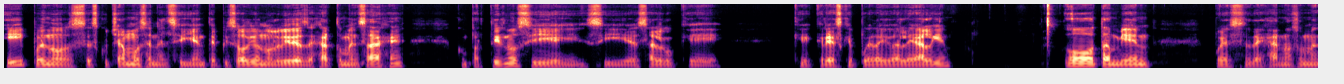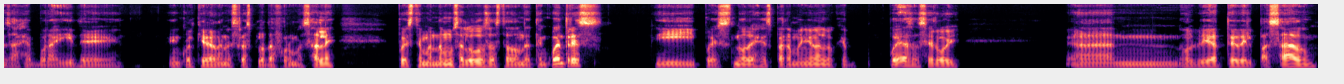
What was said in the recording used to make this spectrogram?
y, pues, nos escuchamos en el siguiente episodio. No olvides dejar tu mensaje, compartirnos si si es algo que que crees que pueda ayudarle a alguien. O también, pues, dejarnos un mensaje por ahí de en cualquiera de nuestras plataformas, ¿sale? Pues, te mandamos saludos hasta donde te encuentres y, pues, no dejes para mañana lo que puedas hacer hoy. Ah, olvídate del pasado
